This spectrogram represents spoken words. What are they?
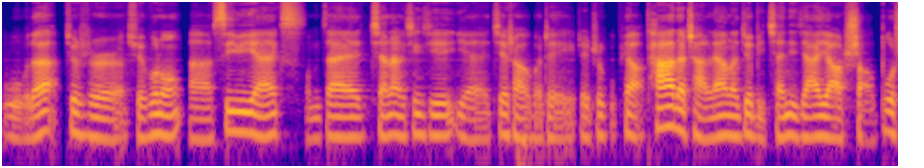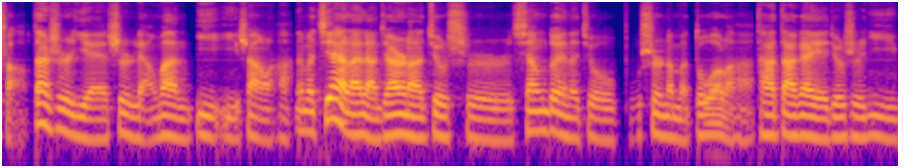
五。五的就是雪佛龙啊，CVX，我们在前两个星期也介绍过这这只股票，它的产量呢就比前几家要少不少，但是也是两万亿以上了哈。那么接下来两家呢，就是相对呢就不是那么多了哈，它大概也就是一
